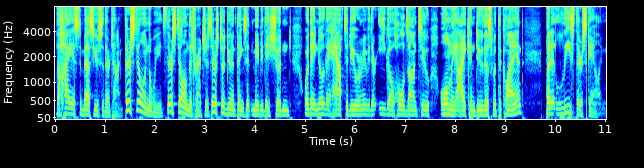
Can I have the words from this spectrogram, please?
the highest and best use of their time. They're still in the weeds. They're still in the trenches. They're still doing things that maybe they shouldn't, or they know they have to do, or maybe their ego holds on to only I can do this with the client, but at least they're scaling.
